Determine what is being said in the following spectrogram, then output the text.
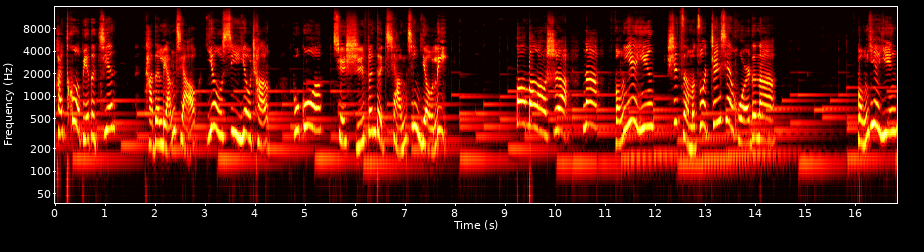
还特别的尖。它的两脚又细又长，不过却十分的强劲有力。棒棒老师，那缝叶鹰是怎么做针线活的呢？缝叶鹰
